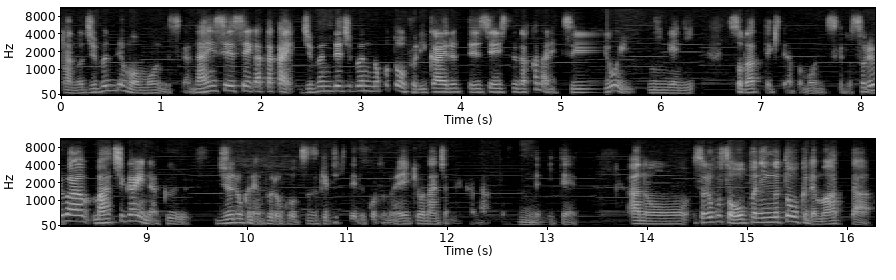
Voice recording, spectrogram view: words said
あの自分でも思うんですが、内省性が高い、自分で自分のことを振り返るっていう性質がかなり強い人間に育ってきたと思うんですけど、それは間違いなく16年ブログを続けてきていることの影響なんじゃないかなと思っていて、あの、それこそオープニングトークでもあった、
